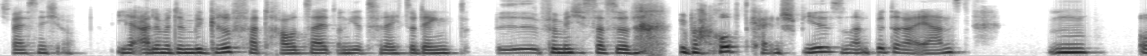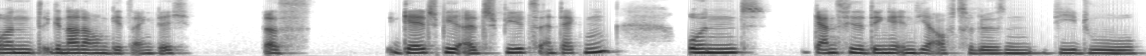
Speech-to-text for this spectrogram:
Ich weiß nicht, ob ihr alle mit dem Begriff vertraut seid und jetzt vielleicht so denkt, äh, für mich ist das so überhaupt kein Spiel, sondern bitterer Ernst. Mm, und genau darum geht es eigentlich, das Geldspiel als Spiel zu entdecken und ganz viele Dinge in dir aufzulösen, die du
